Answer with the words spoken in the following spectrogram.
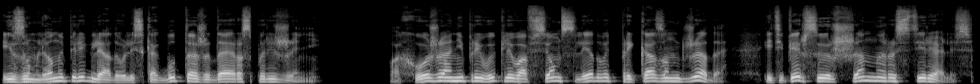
и изумленно переглядывались, как будто ожидая распоряжений. Похоже, они привыкли во всем следовать приказам Джеда и теперь совершенно растерялись.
